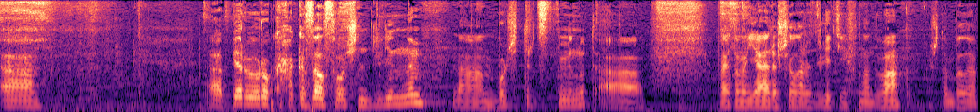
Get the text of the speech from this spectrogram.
а, а, Первый урок оказался очень длинным, на больше 30 минут, а, поэтому я решил разделить их на два, чтобы было,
